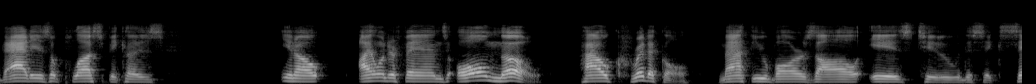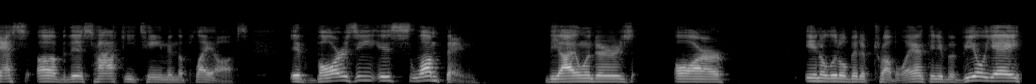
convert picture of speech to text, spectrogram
that is a plus because, you know, Islander fans all know how critical Matthew Barzal is to the success of this hockey team in the playoffs if Barzy is slumping, the Islanders are in a little bit of trouble. Anthony Beauvillier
